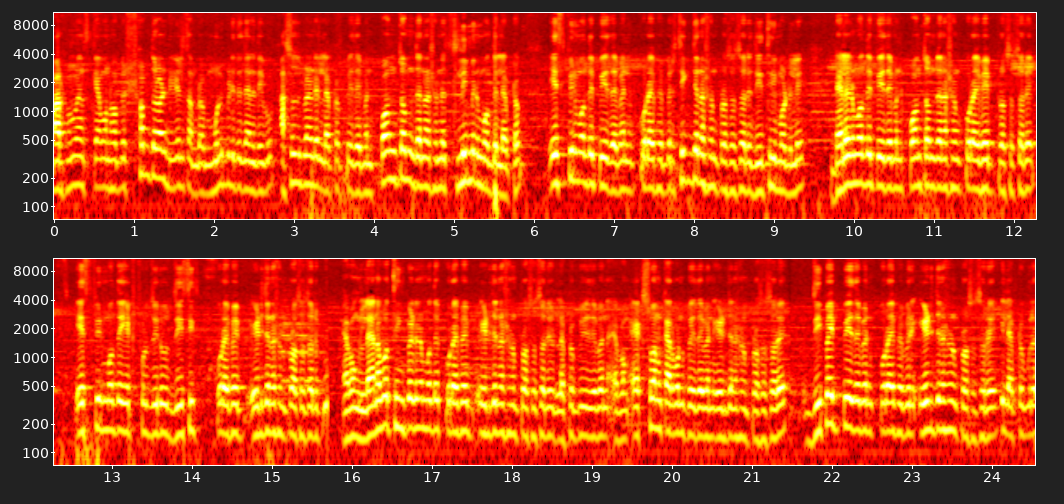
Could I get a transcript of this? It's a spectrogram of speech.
পারফরমেন্স কেমন হবে? সব ধরনের ডিটেলস আমরা মূল ভিডিওতে জানিয়ে দেবো। আসুস ব্র্যান্ডের ল্যাপটপ পেয়ে যাবেন পঞ্চম জেনারেশনের স্লিমের মধ্যে ল্যাপটপ এসপির মধ্যে পেয়ে যাবেন কোরাই ফাইভের সিক্স জেনারেশন প্রসেসরে জি থ্রি মডেলে ডেলের মধ্যে পেয়ে যাবেন পঞ্চম জেনারেশন কোরাই ফাইভ প্রসেসরে এসপির মধ্যে eight four zero G six core i five eight generation প্রসেসরে এবং ল্যানোভো থিঙ্কপ্যাডের মধ্যে core i five eight generation প্রসেসরে ল্যাপটপ পেয়ে যাবেন এবং এক্স ওয়ান কার্বন পেয়ে যাবেন এইট জেনারেশন প্রসেসরে জি ফাইভ পেয়ে যাবেন কোরাই ফাইভের এইট জেনারেশন প্রসেসরে এই ল্যাপটপগুলো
